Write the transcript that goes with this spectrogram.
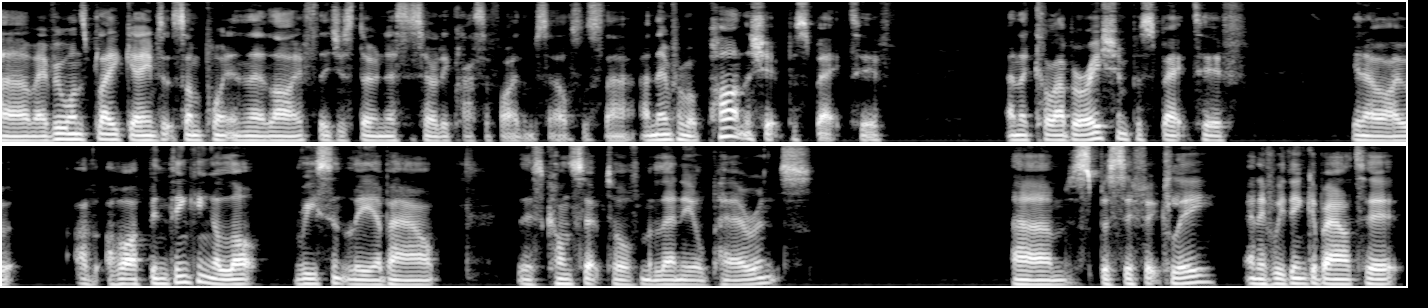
Um, everyone's played games at some point in their life. They just don't necessarily classify themselves as that. And then from a partnership perspective and a collaboration perspective, you know, I I've, I've been thinking a lot recently about this concept of millennial parents um, specifically and if we think about it,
